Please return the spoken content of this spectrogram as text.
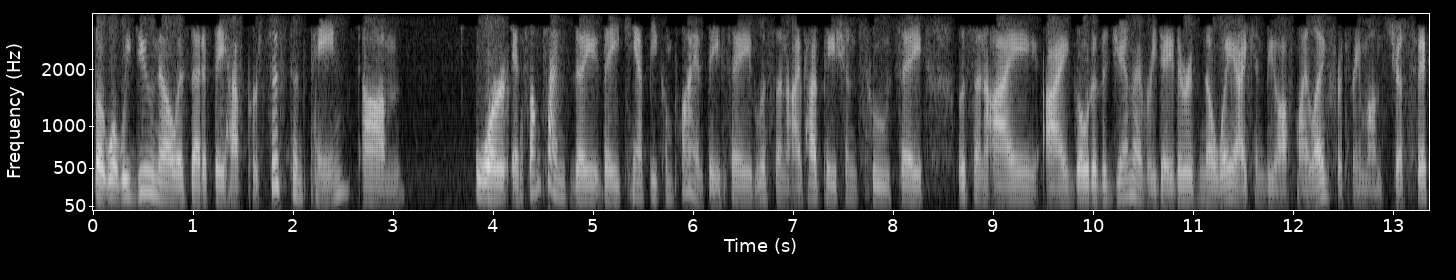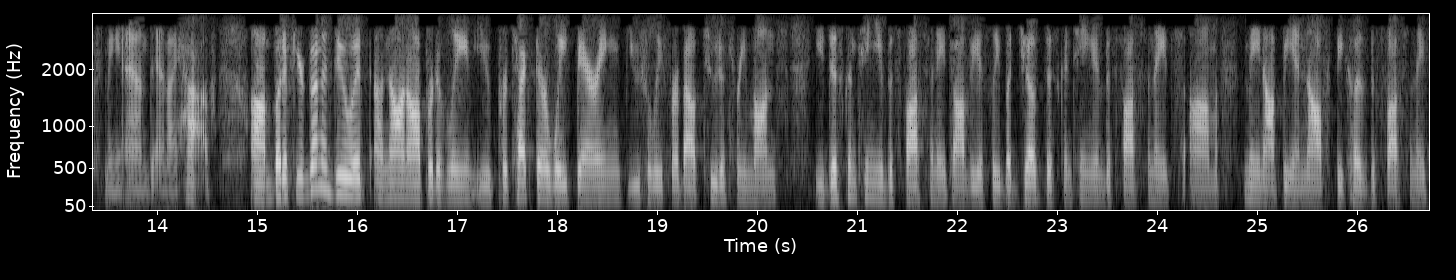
But what we do know is that if they have persistent pain, um, or and sometimes they they can't be compliant. They say listen i've had patients who say listen i i go to the gym every day. There is no way i can be off my leg for three months. Just fix me and and i have. Um, but if you're going to do it uh, non-operatively you protect their weight bearing usually for about two to three months. You discontinue bisphosphonates obviously but just discontinuing bisphosphonates um, may not be enough because bisphosphonates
